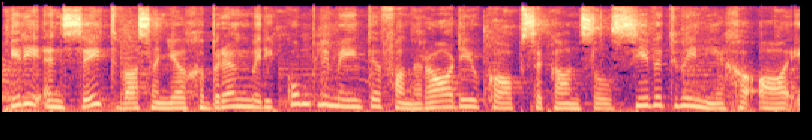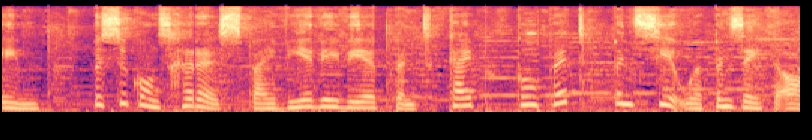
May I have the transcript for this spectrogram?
Hierdie inset was aan jou gebring met die komplimente van Radio Kaapse Kansel 729 AM. Besoek ons gerus by www.cape pulpit.co.za.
